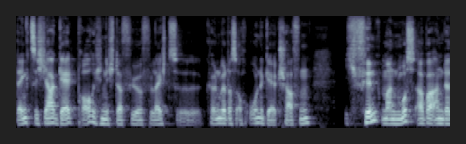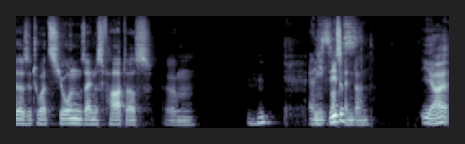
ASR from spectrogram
denkt sich, ja, Geld brauche ich nicht dafür. Vielleicht äh, können wir das auch ohne Geld schaffen. Ich finde, man muss aber an der Situation seines Vaters ähm, mhm. ich was das, ändern. Ja,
